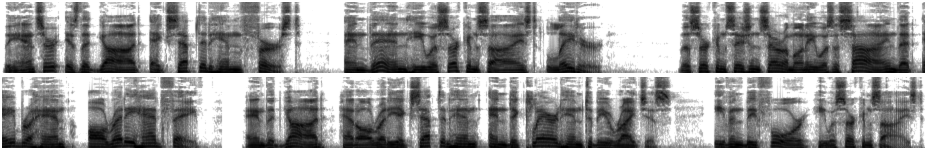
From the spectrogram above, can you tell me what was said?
The answer is that God accepted him first, and then he was circumcised later. The circumcision ceremony was a sign that Abraham already had faith and that God had already accepted him and declared him to be righteous, even before he was circumcised.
